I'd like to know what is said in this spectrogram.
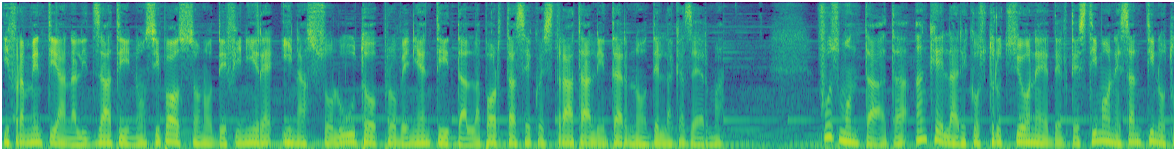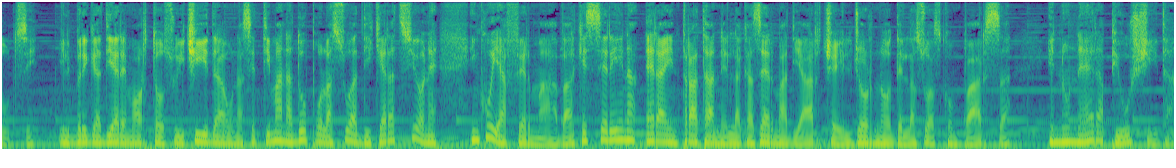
i frammenti analizzati non si possono definire in assoluto provenienti dalla porta sequestrata all'interno della caserma fu smontata anche la ricostruzione del testimone Santino Tuzzi, il brigadiere morto suicida una settimana dopo la sua dichiarazione in cui affermava che Serena era entrata nella caserma di Arce il giorno della sua scomparsa e non era più uscita.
